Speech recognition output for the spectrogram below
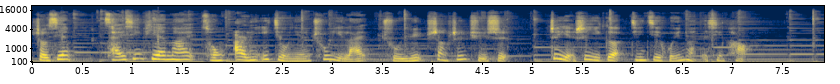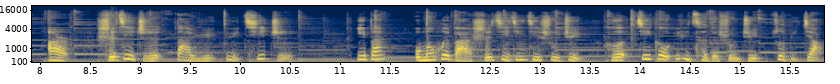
首先，财新 PMI 从二零一九年初以来处于上升趋势，这也是一个经济回暖的信号。二，实际值大于预期值。一般我们会把实际经济数据和机构预测的数据做比较，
